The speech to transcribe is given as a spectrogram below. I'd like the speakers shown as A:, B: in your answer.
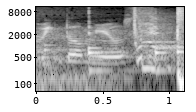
A: Gabito Music.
